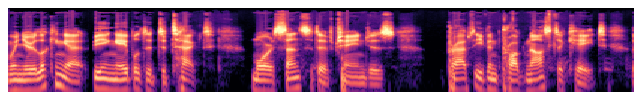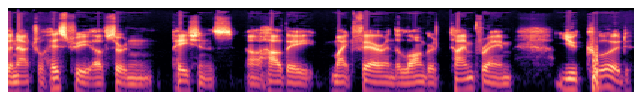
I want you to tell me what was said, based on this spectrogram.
When you're looking at being able to detect more sensitive changes, perhaps even prognosticate the natural history of certain patients, uh, how they might fare in the longer time frame, you could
